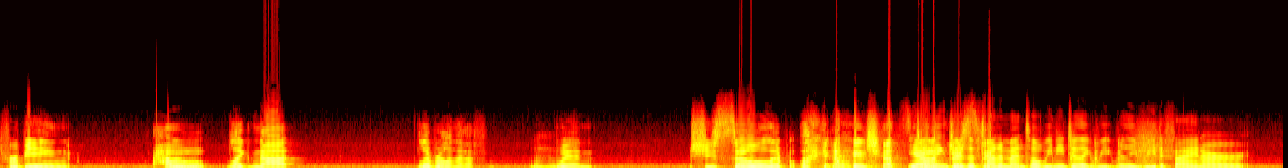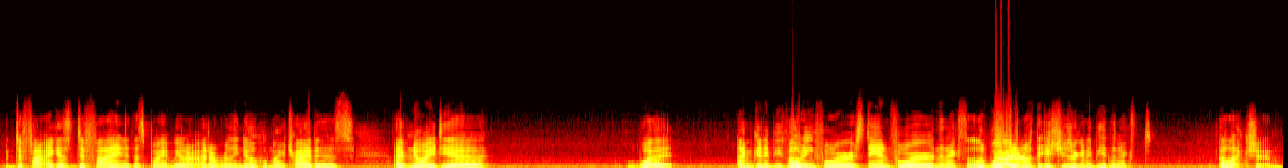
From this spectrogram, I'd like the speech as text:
for being how like not liberal enough Mhm. when she's so liberal? Like, Yeah. I just Yeah, I think there's a fundamental. We need to like re- really redefine our define. I guess define at this point. We don't. I don't really know who my tribe is. I have no idea what I'm going to be voting for or stand for in the next. like, What I don't know what the issues are going to be in the next election,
